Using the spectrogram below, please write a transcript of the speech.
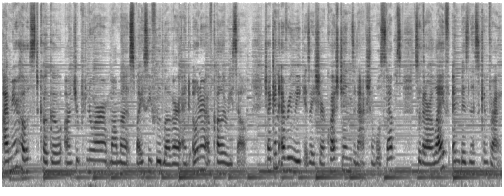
I'm your host, Coco, entrepreneur, mama, spicy food lover, and owner of Color Resale. Check in every week as I share questions and actionable steps so that our life and business can thrive.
